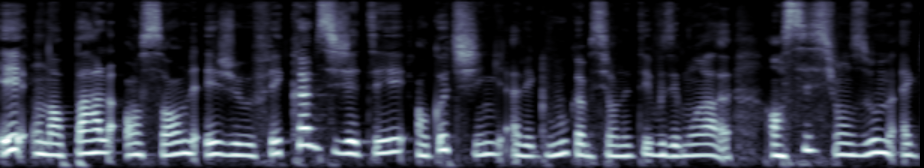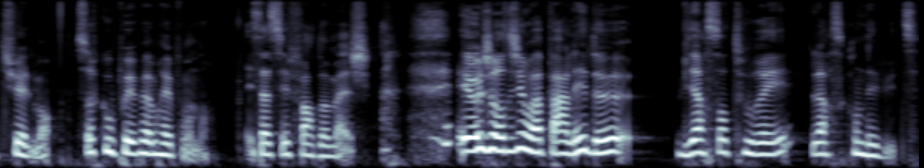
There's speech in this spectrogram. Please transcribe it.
et on en parle ensemble et je vous fais comme si j'étais en coaching avec vous, comme si on était vous et moi euh, en session Zoom actuellement. Sauf que vous pouvez pas me répondre. Et ça c'est fort dommage. Et aujourd'hui on va parler de bien s'entourer lorsqu'on débute.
